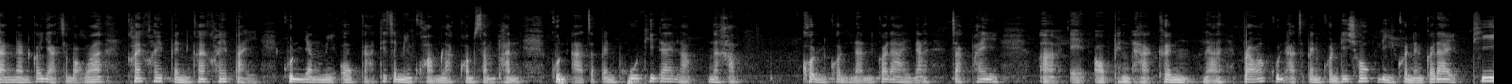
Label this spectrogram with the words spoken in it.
ดังนั้นก็อยากจะบอกว่าค่อยๆเป็น ค่อย ๆ ไป คุณยังมีโอกาสที่จะมีความรักความสัมพันธ์ คุณอาจจะเป็นผู้ที่ได้รับนะครับ คนคนนั้นก็ได้นะ จากไพ่เอ็ดออฟเพนทาเคิลนะแปลว่าคุณอาจจะเป็นคนที่โชคดีคนนั้นก็ได้ที่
